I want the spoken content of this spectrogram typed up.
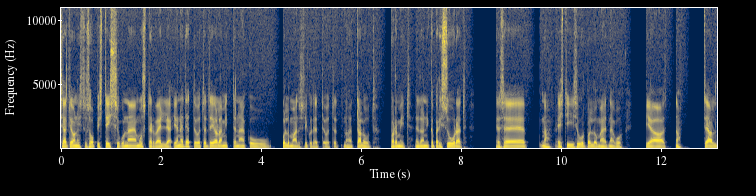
sealt joonistus hoopis teistsugune muster välja ja need ettevõtted ei ole mitte nagu põllumajanduslikud ettevõtted, noh, et talud, farmid, need on ikka päris suured. ja see noh, Eesti suurpõllumehed nagu ja noh, seal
